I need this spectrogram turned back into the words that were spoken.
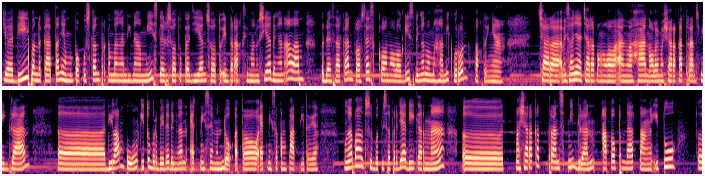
Jadi, pendekatan yang memfokuskan perkembangan dinamis dari suatu kajian suatu interaksi manusia dengan alam berdasarkan proses kronologis dengan memahami kurun waktunya. Cara misalnya cara pengelolaan lahan oleh masyarakat transmigran uh, di Lampung itu berbeda dengan etnis Semendo atau etnis setempat gitu ya Mengapa hal tersebut bisa terjadi? Karena e, masyarakat transmigran atau pendatang itu e,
